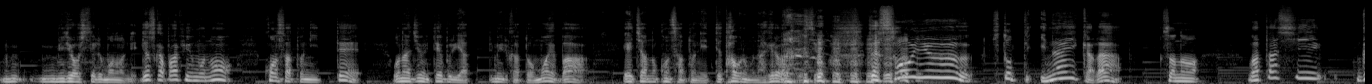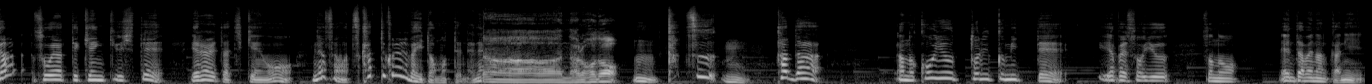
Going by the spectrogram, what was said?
み魅了しているものに。ですから Perfume のコンサートに行って同じように手振りやってみるかと思えば A ちゃんのコンサートに行ってタオルも投げるわけですよ。でそういう人っていないからその私がそうやって研究して得られた知見を皆さんは使ってくれればいいと思ってるんだよね。ああなるほど。うん、かつうんただあのこういう取り組みってやっぱりそういうそのエンタメなんかに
